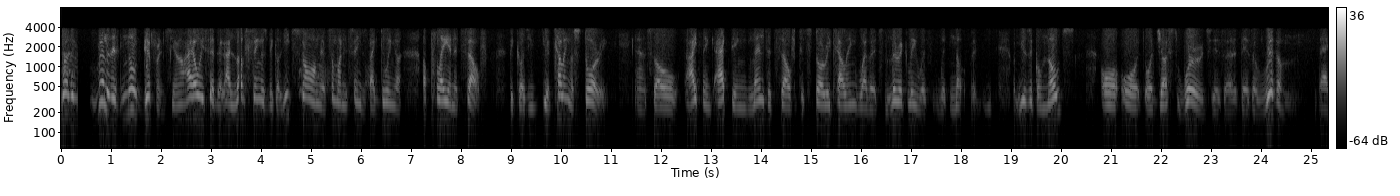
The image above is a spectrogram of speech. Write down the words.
Well, really, there's no difference. You know, I always said that I love singers because each song that someone sings is like doing a a play in itself because you you're telling a story. And so I think acting lends itself to storytelling, whether it's lyrically with with no, musical notes or or or just words. There's a there's a rhythm that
